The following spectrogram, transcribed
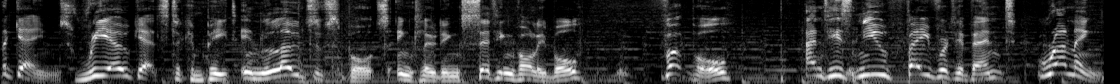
the Games, Rio gets to compete in loads of sports, including sitting volleyball, football, and his new favourite event, running,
